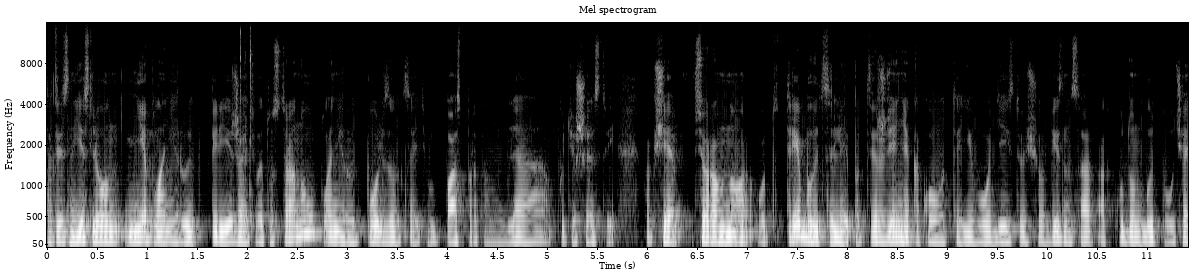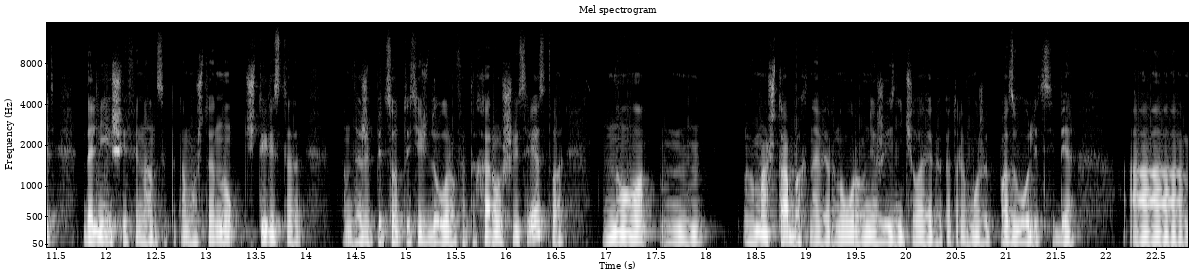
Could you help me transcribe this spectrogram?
Соответственно, если он не планирует переезжать в эту страну, планирует пользоваться этим паспортом для путешествий, вообще все равно вот, требуется ли подтверждение какого-то его действующего бизнеса, откуда он будет получать дальнейшие финансы. Потому что ну, 400, там, даже 500 тысяч долларов это хорошие средства, но в масштабах, наверное, уровня жизни человека, который может позволить себе а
